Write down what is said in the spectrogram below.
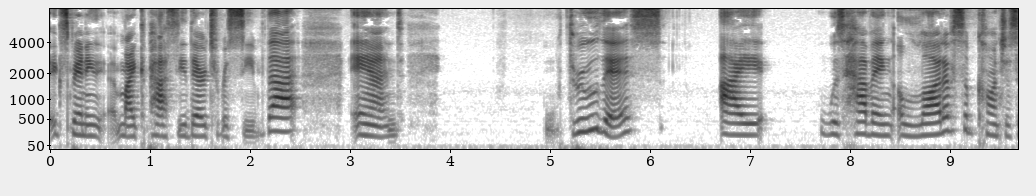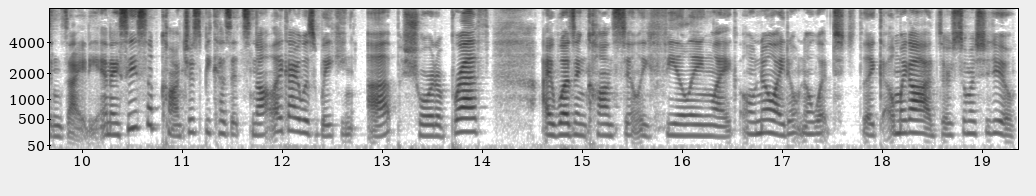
expanding my capacity there to receive that. And through this, I was having a lot of subconscious anxiety. And I say subconscious because it's not like I was waking up short of breath. I wasn't constantly feeling like, oh no, I don't know what to, like, oh my God, there's so much to do.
